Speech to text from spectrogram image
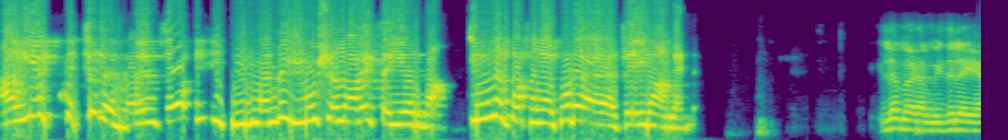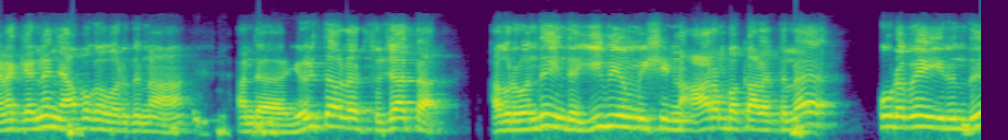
அங்கேயே பிடிச்சது பதில் இது வந்து யூஸ்வலாவே செய்யறதுதான். சின்ன பசங்க கூட செய்வாங்க. இல்ல மேடம் இதுல எனக்கு என்ன ஞாபகம் வருதுன்னா அந்த எழுத்தாளர் சுஜாதா அவர் வந்து இந்த இவிஎம் மிஷின் ஆரம்ப காலத்துல கூடவே இருந்து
